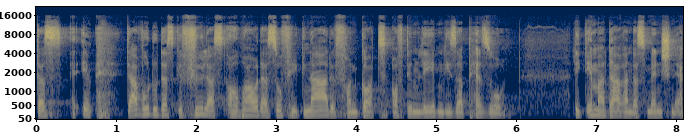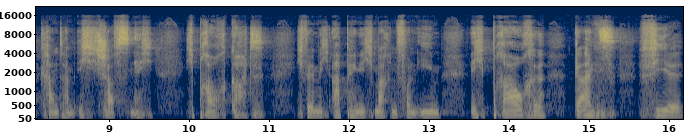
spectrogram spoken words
dass da, wo du das Gefühl hast, oh wow, da ist so viel Gnade von Gott auf dem Leben dieser Person, liegt immer daran, dass Menschen erkannt haben, ich schaff's nicht. Ich brauche Gott. Ich will mich abhängig machen von ihm. Ich brauche ganz viel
